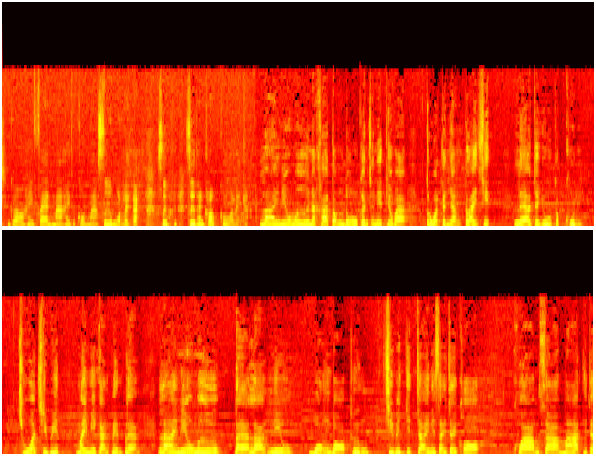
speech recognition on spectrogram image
ฉันก็ให้แฟนมาให้ทุกคนมาซื้อหมดเลยค่ะซื้อซื้อทั้งครอบครัวเลยค่ะ ลายนิ้วมือนะคะต้องดูกันชนิดที่ว่าตรวจกันอย่างใกล้ชิด แล้วจะอยู่กับคุณชั่วชีวิตไม่มีการเปลี่ยนแปลง ลายนิ้วมือแต่ละนิ้วบ่งบอกถึงชีวิตจิตใจนิสัยใจคอ ความสามารถที่จะ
